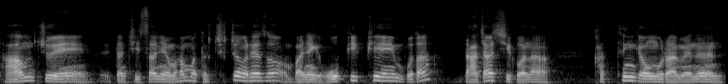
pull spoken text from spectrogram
다음 주에 일단 질산염 한번 더 측정을 해서 만약에 5ppm보다 낮아지거나 같은 경우라면은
